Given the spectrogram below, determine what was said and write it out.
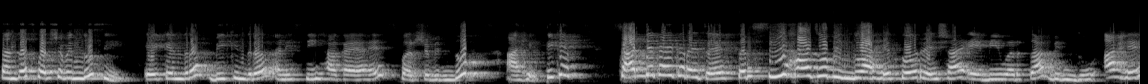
त्यांचा स्पर्शबिंदू सी. ए केंद्र बी केंद्र आणि सी हा काय आहे? स्पर्शबिंदू आहे. ठीक आहे? साध्य काय करायचंय? तर सी हा जो बिंदू आहे तो रेषा ए बी वरचा बिंदू आहे.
